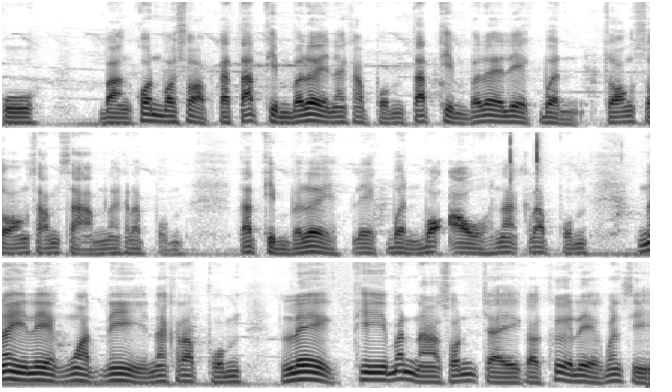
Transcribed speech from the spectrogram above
คู่ บางคนบ่ชอบก็ตัดถิ่มไปเลยนะครับผมตัดถิ่มไปเลยเลขเบิ้ลสองสองสามสามนะครับผมตัดถิ่มไปเลยเลขเบิ้ลบ่เอานะครับผมในเลขงวดนี้นะครับผมเลขที่มันน่าสนใจก็คือเลขมันสี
